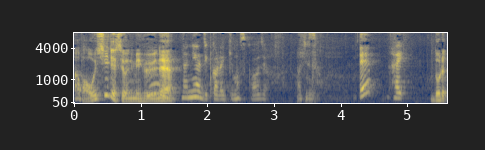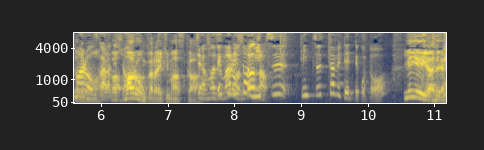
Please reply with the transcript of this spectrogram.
やっぱ美味しいですよね、三冬ね。何味からいきますか？じゃあ、味さん。え？はい。どれ食べますか？マロンからでしょ？マロンからいきますか。じゃあ、まずえ、こマロれさ、ンどうぞ3つ、三つ食べてってこと？いやいやいやいや。3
